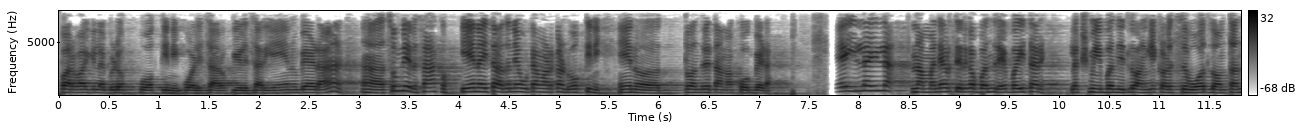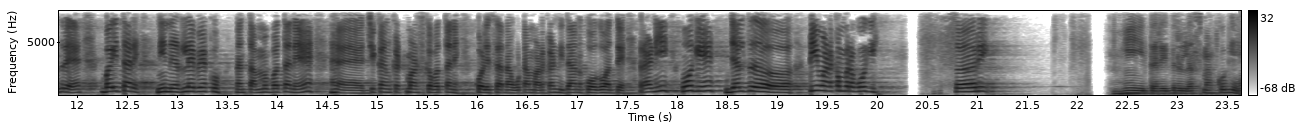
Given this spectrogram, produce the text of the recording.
ಪರವಾಗಿಲ್ಲ ಬಿಡು, ಹೋಗ್ತೀನಿ ಕೋಳಿ ಸಾರು, ಕೇಳಿ ಸಾರು, ಏನು ಬೇಡ. ಸುಮ್ಮನೆ ಸಾಕು. ಏನಾಯ್ತು ಅದನ್ನೇ ಊಟ ಮಾಡ್ಕೊಂಡು ಹೋಗ್ತೀನಿ. ಏನು ತೊಂದರೆ ತಮಕ್ ಹೋಗ್ಬೇಡ. ಏ, ಇಲ್ಲ ಇಲ್ಲ. ನಮ್ಮ ಮನೆಯವ್ರು ತಿರ್ಗ ಬಂದ್ರೆ ಬೈತಾರೆ. ಲಕ್ಷ್ಮಿ ಬಂದಿದ್ಲು, ಹಂಗೆ ಕಳಿಸಿ ಓದ್ಲು ಅಂತಂದ್ರೆ ಬೈತಾರೆ. ನೀನ್ ಇರ್ಲೇಬೇಕು. ನನ್ನ ತಮ್ಮ ಬರ್ತಾನೆ ಚಿಕನ್ ಕಟ್ ಮಾಡ್ಸ್ಕೊ ಬರ್ತಾನೆ. ಕೋಳಿ ಸಾರನ್ನ ಊಟ ಮಾಡ್ಕೊಂಡು ನಿಧಾನಕ್ಕೆ ಹೋಗುವಂತೆ. ರಾಣಿ, ಹೋಗಿ, ಜಲ್ದ್ ಟೀ ಮಾಡ್ಕೊಂಬರ ಹೋಗಿ. ಸರಿ. ನೀ ದರಿದ್ರ ಲಸ್ ಮಕ್ಕಳಿಗೆ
